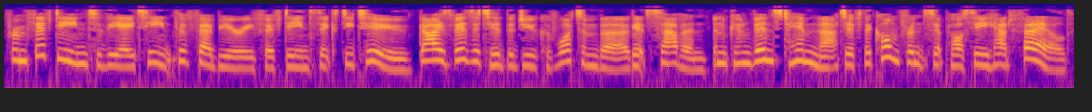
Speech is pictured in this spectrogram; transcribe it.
From 15 to the 18th of February 1562, Guise visited the Duke of Wurtemberg at Saverne, and convinced him that if the conference at Poissy had failed,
